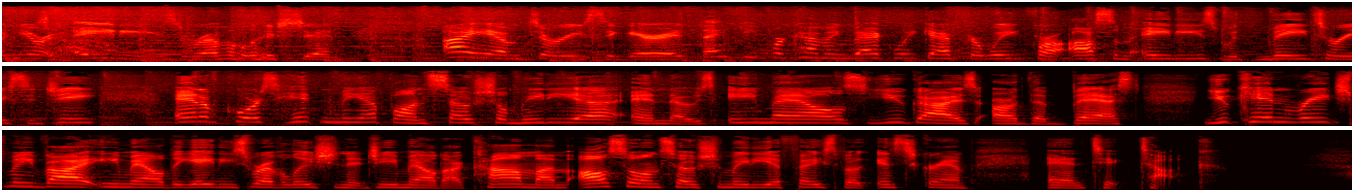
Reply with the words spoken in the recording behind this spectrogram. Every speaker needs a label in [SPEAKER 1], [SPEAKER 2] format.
[SPEAKER 1] On your 80s Revolution. I am Teresa Garrett. Thank you for coming back week after week for awesome 80s with me, Teresa G. And of course, hitting me up on social media and those emails. You guys are the best. You can reach me via email, the80srevolution at gmail.com. I'm also on social media Facebook, Instagram, and TikTok.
